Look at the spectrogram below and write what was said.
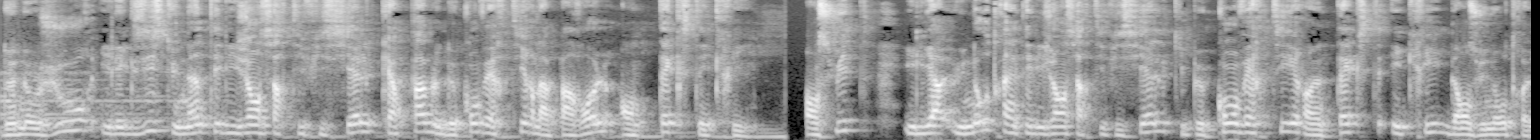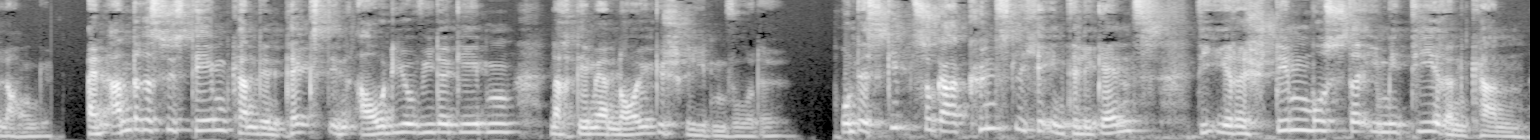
De nos jours, il existe une intelligence artificielle capable de convertir la parole en texte écrit. Ensuite, il y a une autre intelligence artificielle qui peut convertir un texte écrit dans une autre langue. Ein anderes System kann den Text in Audio wiedergeben, nachdem er neu geschrieben wurde. Und es gibt sogar künstliche intelligenz die ihre Stimmmuster imitieren kann,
